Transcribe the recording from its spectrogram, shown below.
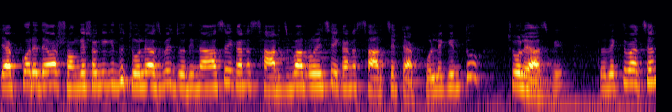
ট্যাপ করে দেওয়ার সঙ্গে সঙ্গে কিন্তু চলে আসবে, যদি না আসে, এখানে সার্চ বার রয়েছে, এখানে সার্চে ট্যাপ করলে কিন্তু চলে আসবে। তো দেখতে পাচ্ছেন?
